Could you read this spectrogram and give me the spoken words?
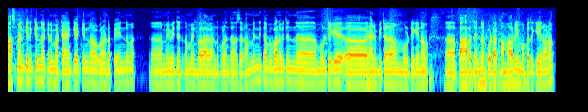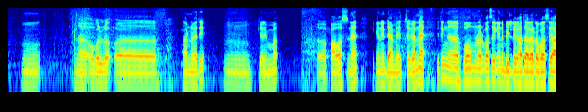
මස්මන් කෙනෙකින්න කෙනීම ටෑන්කයක්කින්න ඔගලන්ට පේන්නම මේ විදිර තමයි බලාගන්න පුළන් චන්ස කම්මෙන් ති අප බලවිතන් මුල්ටක හැන පිටරම් මුල්ටක නම් පහර දෙන්න ගොඩක් අමාරුයි. මොකද කියනවනම් ඔගොල්ලො දන්න ඇති? කෙලින්ම පවස් නෑ. එකන ඩැමේච්ච කරන ඉතින් ෆෝමට පස ගෙන බිල්ඩ හදාකට පසේ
